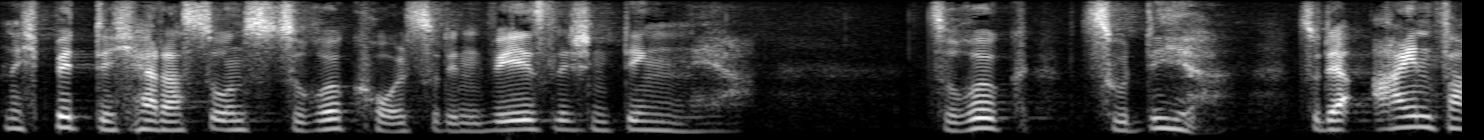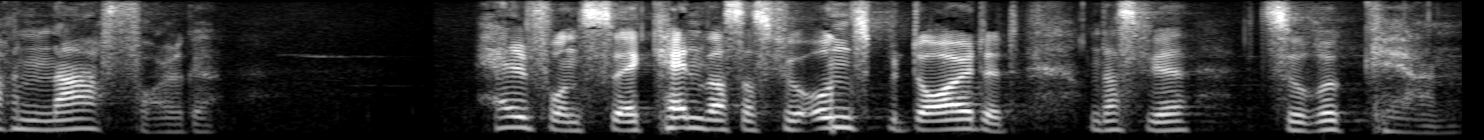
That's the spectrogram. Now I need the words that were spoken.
Und ich bitte dich, Herr, dass du uns zurückholst zu den wesentlichen Dingen, Herr. Zurück zu dir, zu der einfachen Nachfolge. Helf uns zu erkennen, was das für uns bedeutet und dass wir zurückkehren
